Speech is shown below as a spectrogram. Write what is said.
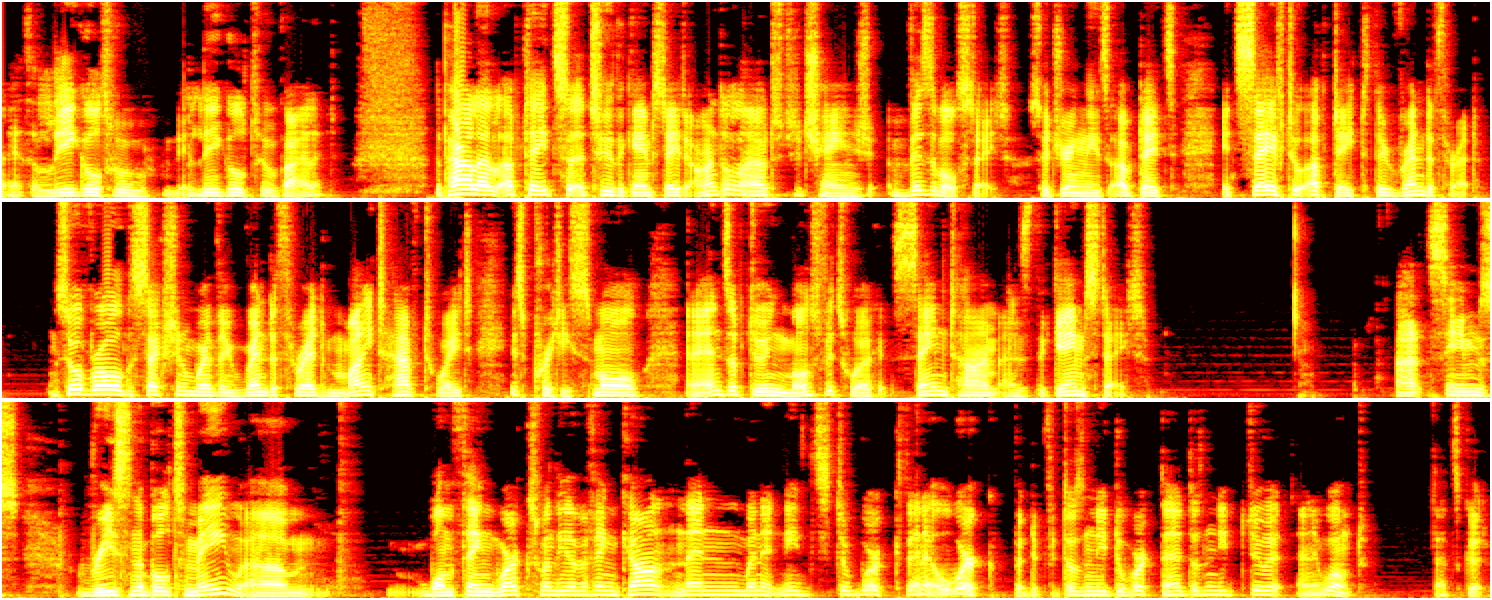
It's illegal to illegal to violate. The parallel updates to the game state aren't allowed to change visible state. So during these updates, it's safe to update the render thread. So overall, the section where the render thread might have to wait is pretty small, and it ends up doing most of its work at the same time as the game state. That seems reasonable to me. Um, one thing works when the other thing can't, and then when it needs to work, then it'll work. But if it doesn't need to work, then it doesn't need to do it, and it won't. That's good.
